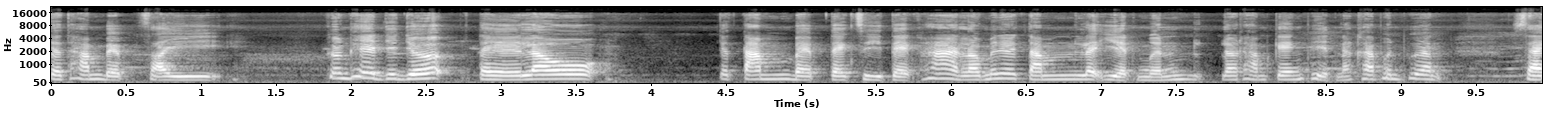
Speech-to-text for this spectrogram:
จะทำแบบใส่เครื่องเทศเยอะๆ แต่เราจะตำแบบแตกสี่แตกห้าเราไม่ได้ตำละเอียดเหมือนเราทำแกงเผ็ดนะคะ เพื่อนๆ ใส่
